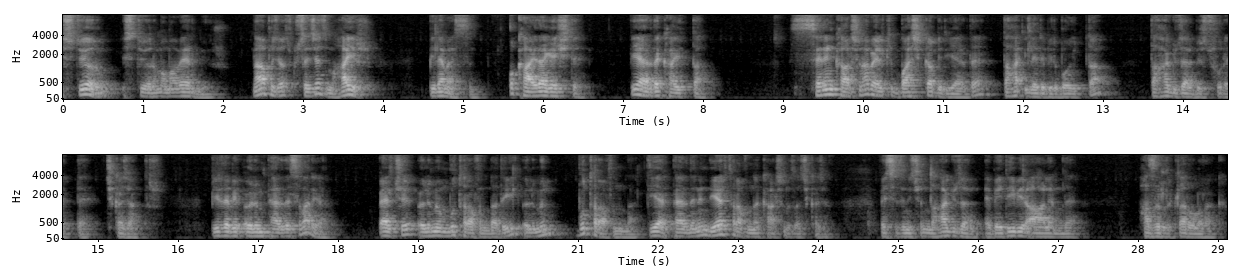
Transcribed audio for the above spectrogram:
İstiyorum, istiyorum ama vermiyor. Ne yapacağız? Küseceğiz mi? Hayır. Bilemezsin. O kayda geçti. Bir yerde kayıtta. Senin karşına belki başka bir yerde, daha ileri bir boyutta, daha güzel bir surette çıkacaktır. Bir de bir ölüm perdesi var ya, Belki ölümün bu tarafında değil, ölümün bu tarafında, diğer perdenin diğer tarafında karşınıza çıkacak. Ve sizin için daha güzel, ebedi bir alemde hazırlıklar olarak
